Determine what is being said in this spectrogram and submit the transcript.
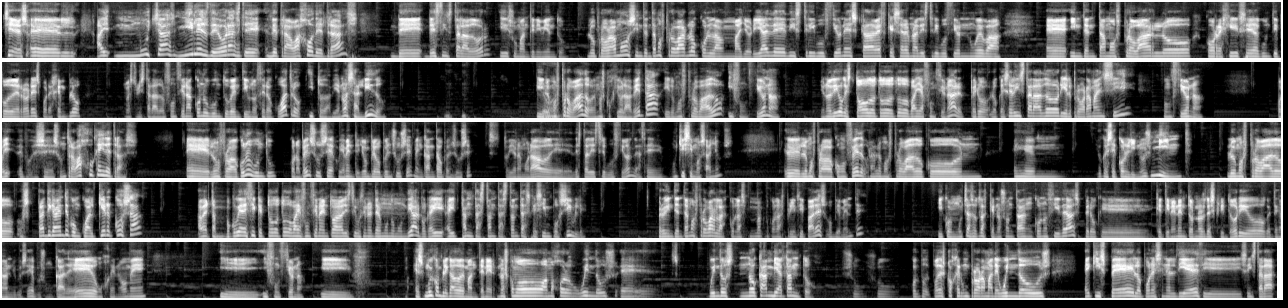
sí, es, hay muchas, miles de horas de, de trabajo detrás de, de este instalador y su mantenimiento. Lo probamos, intentamos probarlo con la mayoría de distribuciones. Cada vez que sale una distribución nueva, eh, intentamos probarlo, corregir si hay algún tipo de errores. Por ejemplo, nuestro instalador funciona con Ubuntu 21.04 y todavía no ha salido. Y Qué lo hemos probado, hemos cogido la beta y lo hemos probado y funciona. Yo no digo que todo, todo, todo vaya a funcionar, pero lo que es el instalador y el programa en sí funciona. Oye, pues es un trabajo que hay detrás. Eh, lo hemos probado con Ubuntu, con OpenSUSE. Obviamente, yo empleo OpenSUSE, me encanta OpenSUSE. Estoy enamorado de, esta distribución de hace muchísimos años. Eh, lo hemos probado con Fedora, lo hemos probado con. em, yo qué sé, con Linux Mint. Lo hemos probado prácticamente con cualquier cosa. A ver, tampoco voy a decir que todo, todo vaya a funcionar en todas las distribuciones del mundo mundial, porque hay, hay tantas, tantas, tantas que es imposible. Pero intentamos probarlas con las, con las principales, obviamente. Y con muchas otras que no son tan conocidas, pero que, que tienen entornos de escritorio, que tengan, yo qué sé, pues un KDE, un Genome. Y, y funciona. Y es muy complicado de mantener. No es como a lo mejor Windows. eh, Windows no cambia tanto. Su- puedes coger un programa de Windows XP, lo pones en el 10 y se instala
